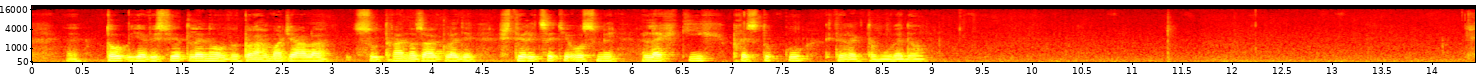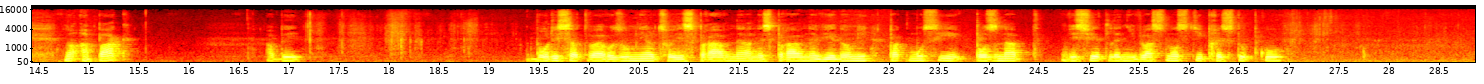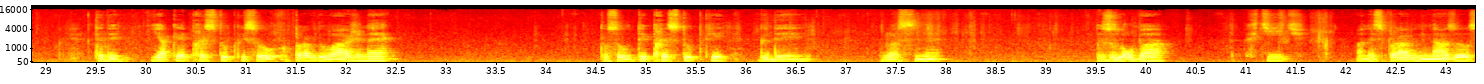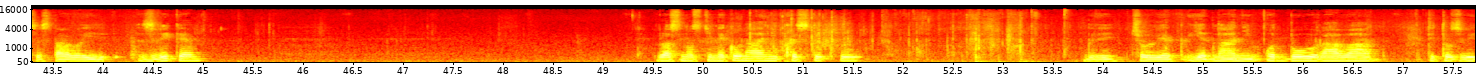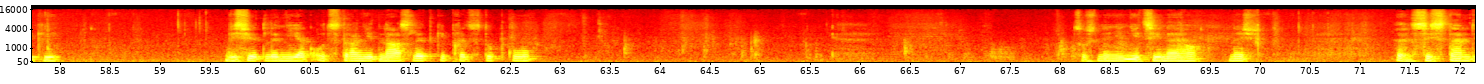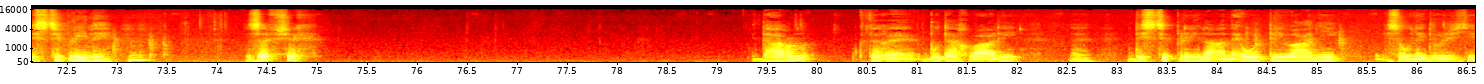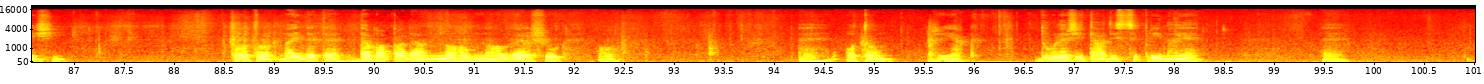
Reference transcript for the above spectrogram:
To je vysvětleno v Brahmajala sutra na základě 48 lehkých přestupků, které k tomu vedou. No a pak, aby bodhisattva rozuměl, co je správné a nesprávné vědomí, pak musí poznat vysvětlení vlastností přestupků, tedy jaké přestupky jsou opravdu vážné. To jsou ty přestupky, kdy vlastně zloba, chtíč a nesprávný názor se stávají zvykem. Vlastnosti nekonání přestupků, kdy člověk jednáním odbourává tyto zvyky. Vysvětlení, jak odstranit následky přestupků což není nic jiného než systém disciplíny. Hm? Ze všech dárm, které Buddha chválí, eh, disciplína a neulpívání jsou nejdůležitější. Proto najdete v Dhammapada mnoho, mnoho veršů o, eh, o tom, že jak důležitá disciplína je.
